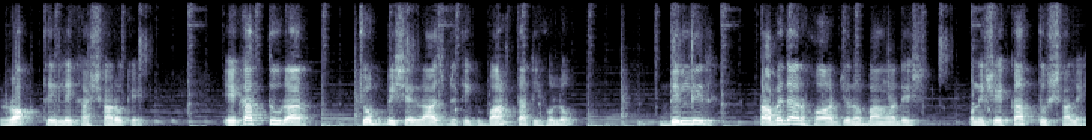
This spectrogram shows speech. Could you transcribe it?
রক্তে লেখা স্মারকে একাত্তর আর চব্বিশের রাজনৈতিক বার্তাটি হল দিল্লির তাবেদার হওয়ার জন্য বাংলাদেশ উনিশশো একাত্তর সালে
